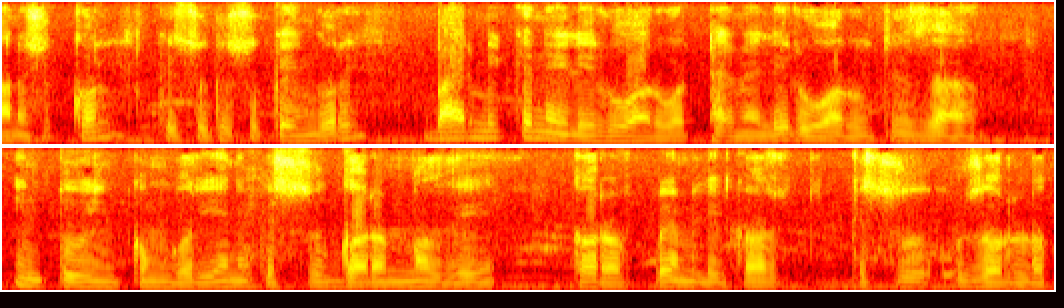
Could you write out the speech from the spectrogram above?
মানুষ কল, কিছু কিছু কেন করে বাইর মিকে নেলি রুয়া রুয়ার টাইম এলি রুয়া রুইতে যা। ইনটু ইনকাম করি, এনে কিছু গরম নদী করর ফ্যামিলি কর, কিছু জরলত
